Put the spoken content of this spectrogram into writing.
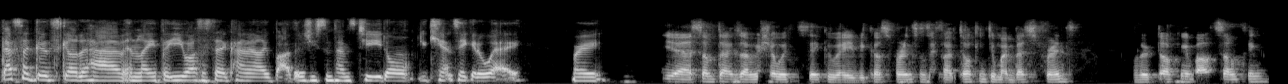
that's a good skill to have in life. But you also said it kind of like bothers you sometimes too. You don't, you can't take it away, right? Yeah, sometimes I wish I would take away because, for instance, if I'm talking to my best friend, we're talking about something,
